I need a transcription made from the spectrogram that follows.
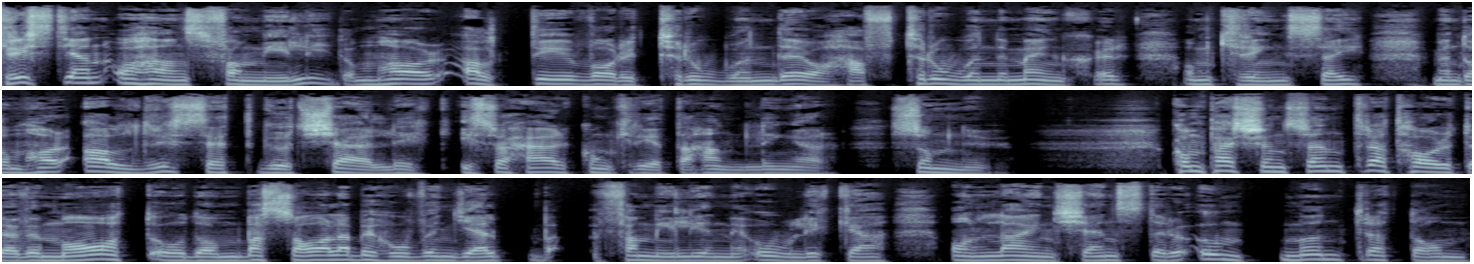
Christian och hans familj, de har alltid varit troende och haft troende människor omkring sig, men de har aldrig sett Guds kärlek i så här konkreta handlingar som nu. Compassion-centret har utöver mat och de basala behoven hjälpt familjen med olika online och uppmuntrat dem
